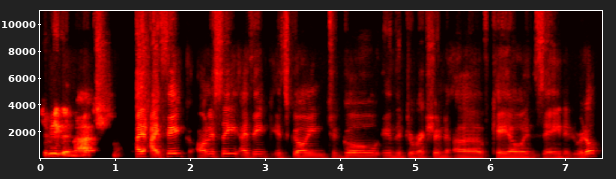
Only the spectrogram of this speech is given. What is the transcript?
should be a good match. I, I think honestly, I think it's going to go in the direction of KO and Zayn and Riddle.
